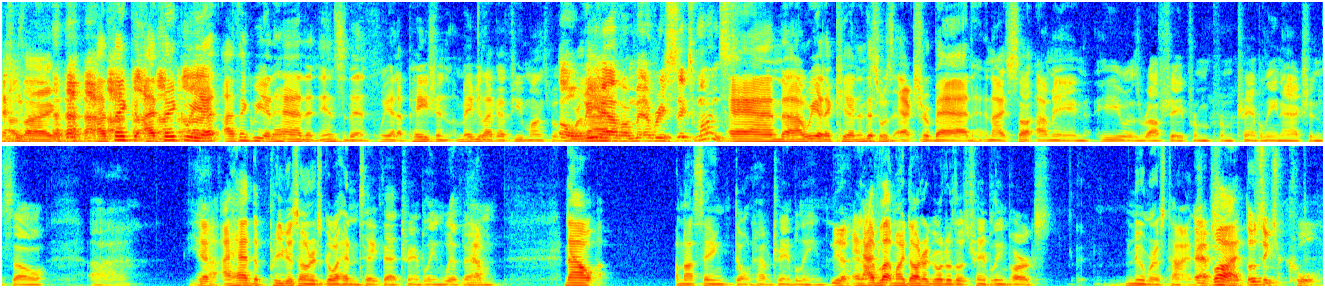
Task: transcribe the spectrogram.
I was like, I think I think we had I think we had had an incident. We had a patient maybe like a few months before. Oh, we that. have them every six months. And uh, we had a kid, and this was extra bad. And I saw, I mean, he was rough shape from from trampoline action. So, uh, yeah, Yeah. I had the previous owners go ahead and take that trampoline with them. Now, I'm not saying don't have a trampoline. Yeah. And I've let my daughter go to those trampoline parks numerous times. Absolutely. But Those things are cool.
